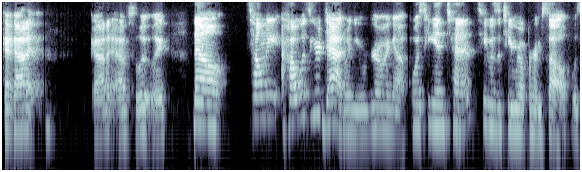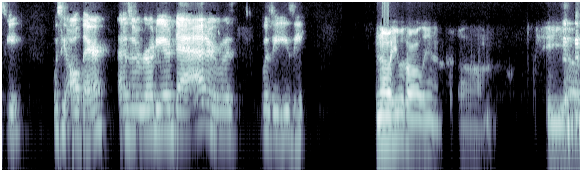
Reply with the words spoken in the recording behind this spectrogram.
Got it. Got it. Absolutely. Now, tell me, how was your dad when you were growing up? Was he intense? He was a team roper himself. Was he was he all there as a rodeo dad, or was was he easy? No, he was all in. Um, he uh,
